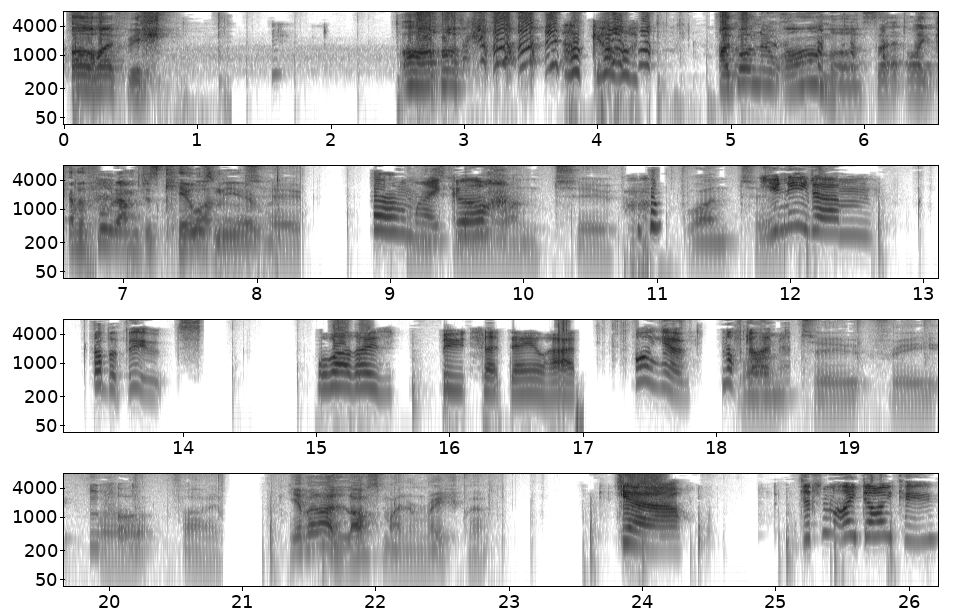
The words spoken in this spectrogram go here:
oh hi fish. Oh, oh god. I got no armor, so like the full damage just kills One, me. two. Oh my it's god. One, two. One, two. You need um rubber boots. What about those boots that Dale had? Oh yeah, enough One, diamond. two, three, Mm, four, four. five. Yeah, but I lost mine in Rage Quit. Yeah. Didn't I die too?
